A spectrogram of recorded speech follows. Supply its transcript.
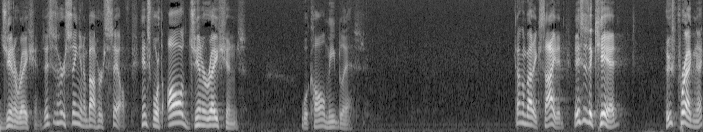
generations, this is her singing about herself, henceforth all generations will call me blessed. Talking about excited. This is a kid who's pregnant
